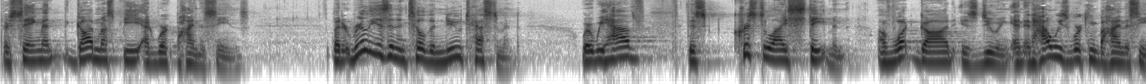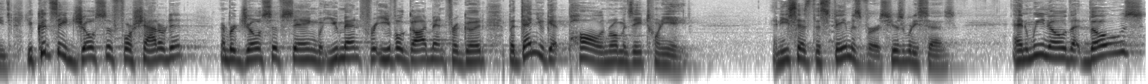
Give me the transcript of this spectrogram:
they're saying, man, God must be at work behind the scenes. But it really isn't until the New Testament where we have this crystallized statement of what God is doing and, and how He's working behind the scenes. You could say Joseph foreshadowed it. Remember Joseph saying, What you meant for evil, God meant for good. But then you get Paul in Romans 8 28. And he says this famous verse. Here's what he says And we know that those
